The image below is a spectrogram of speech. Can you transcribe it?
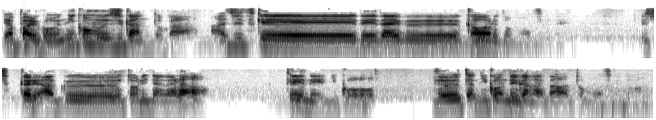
やっぱりこう煮込む時間とか味付けでだいぶ変わると思うんですよね。しっかりアク取りながら丁寧にこうずっと煮込んでいかなあかんと思うんですけど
